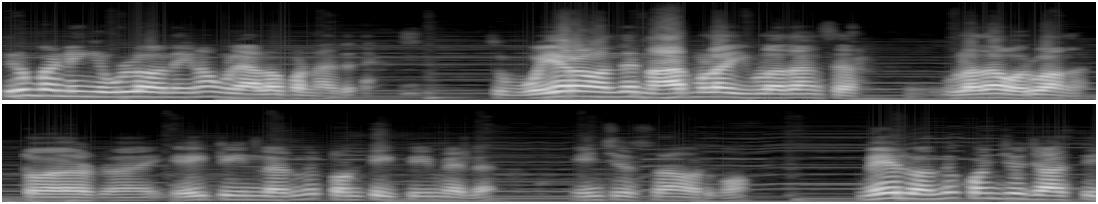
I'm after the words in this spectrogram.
திரும்ப நீங்கள் உள்ளே வந்தீங்கன்னா உங்களை அலோவ் பண்ணாது. ஸோ உயரம் வந்து நார்மலாக இவ்வளோ தாங்க சார் இவ்வளோ தான் வருவாங்க எயிட்டீன்லேருந்து டுவெண்ட்டி ஃபீமேலு இன்ச்சஸ் தான் இருக்கும். மேல் வந்து கொஞ்சம் ஜாஸ்தி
